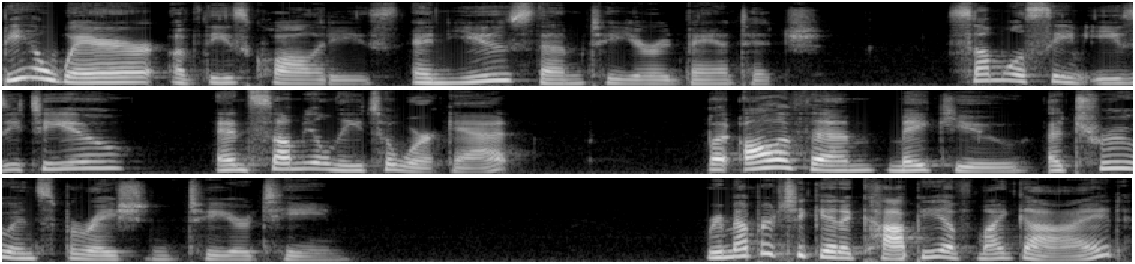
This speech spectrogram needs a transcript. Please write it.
Be aware of these qualities and use them to your advantage. Some will seem easy to you, and some you'll need to work at, but all of them make you a true inspiration to your team. Remember to get a copy of my guide,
